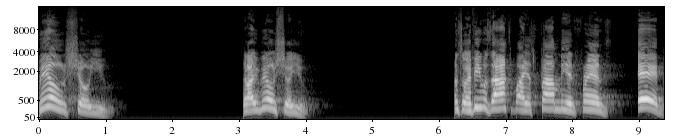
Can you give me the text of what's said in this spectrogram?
will show you. That I will show you. And so if he was asked by his family and friends, Abe,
